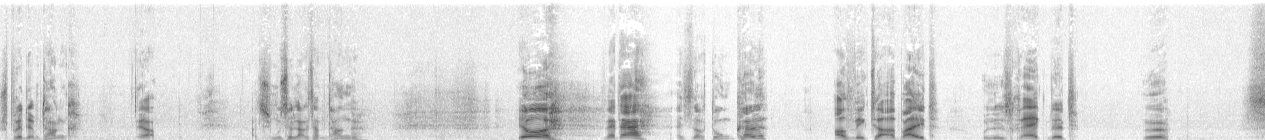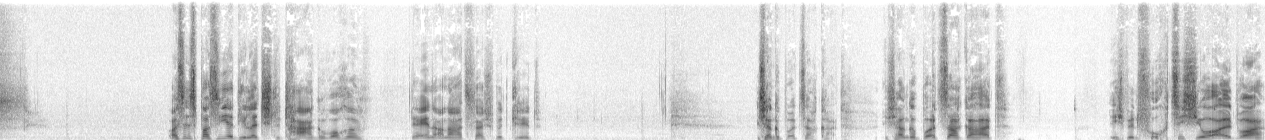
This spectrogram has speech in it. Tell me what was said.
Sprit im Tank. Ja. Also ich muss so langsam tanken. Jo, Wetter, es ist noch dunkel. Auf dem Weg zur Arbeit und es regnet. Ja. Was ist passiert die letzten Tage, Woche? Der eine oder andere hat es vielleicht mitgekriegt. Ich habe Geburtstag gehabt. Ich habe Geburtstag gehabt. Ich bin 50 Jahre alt, war.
